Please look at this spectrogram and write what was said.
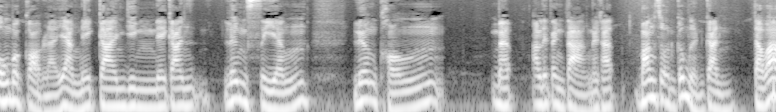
องค์ประกอบหลายอย่างในการยิงในการเรื่องเสียงเรื่องของ map อะไรต่างๆนะครับ บางส่วนก็เหมือนกัน แต่ว่า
